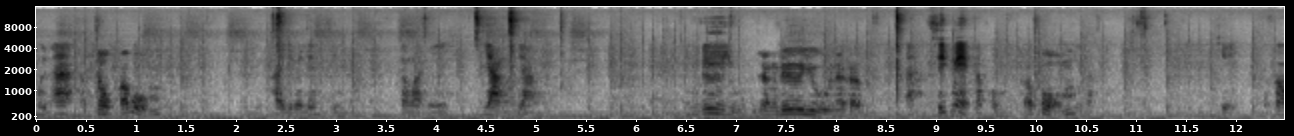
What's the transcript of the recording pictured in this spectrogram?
หมื่นห้าครับจบครับผม ใครจะไปเล่นจริง จังหวะนี้ยังยังยังดื้ออยู่ยังดื้ออยู่นะครับ อะซิกเมดครับผมครับผมนี่ครับโอเคแล้วก็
